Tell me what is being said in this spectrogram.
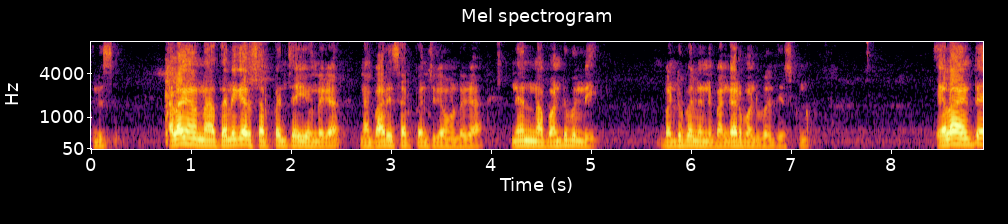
తెలుస్తుంది అలాగే నా తల్లిగారు సర్పంచ్ అయ్యి ఉండగా నా భార్య సర్పంచ్గా ఉండగా నేను నా బంటుపల్లి బంటుపల్లిని బంగారు బంటుపల్లి చేసుకున్నాను ఎలా అంటే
